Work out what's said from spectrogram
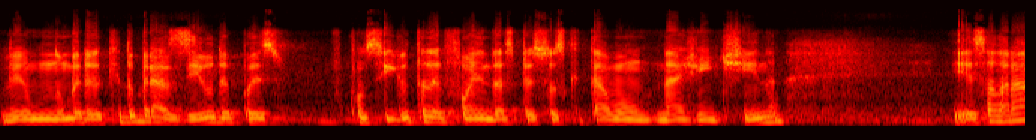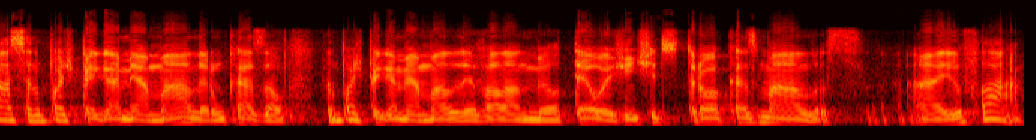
veio um número aqui do Brasil, depois consegui o telefone das pessoas que estavam na Argentina. E eles falaram: Ah, você não pode pegar minha mala? Era um casal. Você não pode pegar minha mala levar lá no meu hotel? A gente troca as malas. Aí eu falei: Ah,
